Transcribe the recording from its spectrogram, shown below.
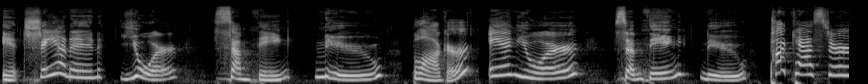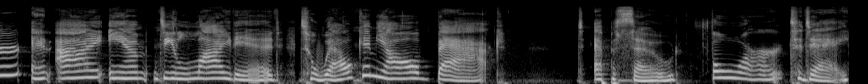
it's Shannon, your something new blogger, and your something new podcaster. And I am delighted to welcome y'all back to episode four today.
